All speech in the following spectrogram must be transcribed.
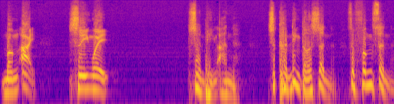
蒙爱，是因为圣平安的，是肯定得胜的，是丰盛的。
